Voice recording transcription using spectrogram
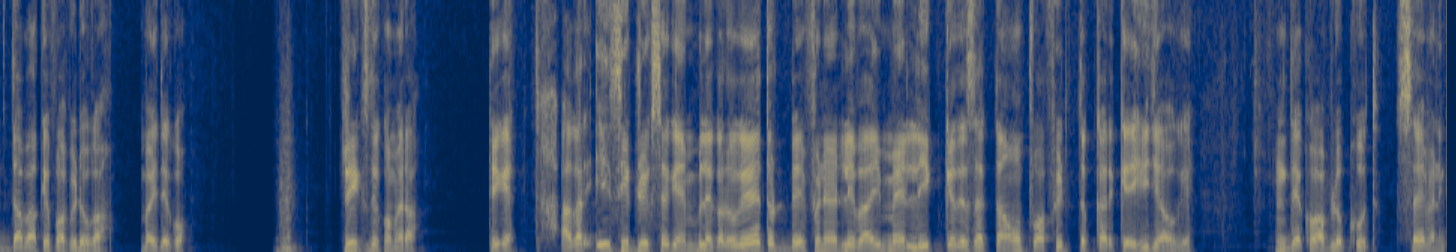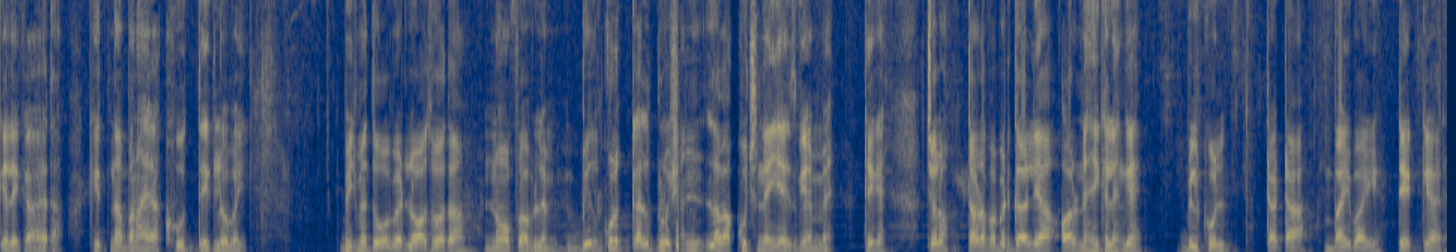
दबा के प्रॉफिट होगा। भाई देखो ट्रिक्स देखो मेरा, ठीक है? अगर इसी ट्रिक से गेम प्ले करोगे तो डेफिनेटली भाई मैं लिख के दे सकता हूँ प्रॉफिट तो करके ही जाओगे। देखो आप लोग खुद सेवन के लेकर आया था। कितना बनाया, खुद देख लो भाई। बीच में दो बेट लॉस हुआ था नो प्रॉब्लम बिल्कुल कैलकुलेशन लगा कुछ नहीं है इस गेम में। ठीक है? चलो, तगड़ा प्रॉफिट कर लिया और नहीं खेलेंगे। बिल्कुल, tata bye bye take care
